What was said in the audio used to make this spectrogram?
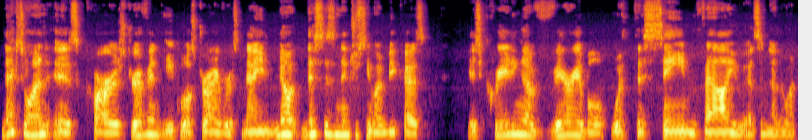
Next one is cars driven equals drivers. Now you note this is an interesting one because it's creating a variable with the same value as another one.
